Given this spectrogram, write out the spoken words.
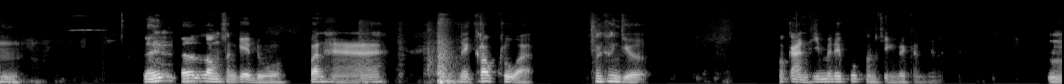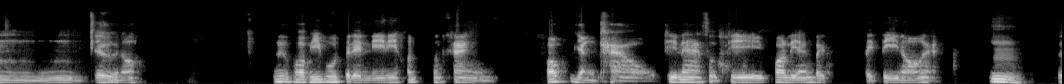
อืม แล้วแล้วลองสังเกตดูปัญหาในครอบครัวค่อนข้างเยอะ เพราะการที่ไม่ได้พูดความจริงด้วยกันเนี่ยแหละอืมเออเนาะเออพอพี่พูดประเด็นนี้นี่ค่อนค่อนข้าง เพราะอย่างข่าวที่หน้าสุดที่พ่อเลี้ยงไปไปตีน้องอะ อืมเอ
